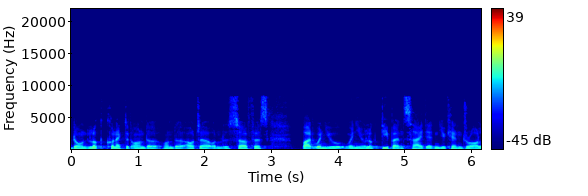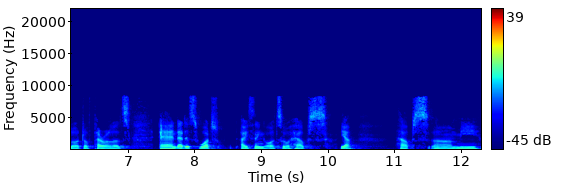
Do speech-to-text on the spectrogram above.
don't look connected on the on the outer on the surface but when you when you look deeper inside it you can draw a lot of parallels and that is what I think also helps yeah helps uh, me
